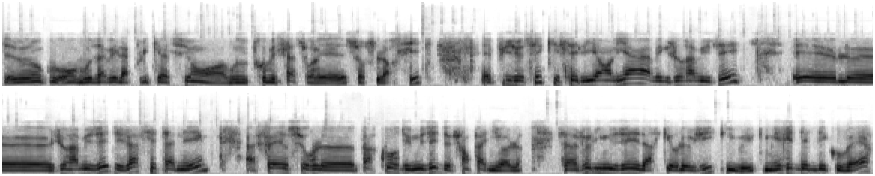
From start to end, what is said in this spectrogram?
Donc, vous avez l'application, vous trouvez ça sur, les, sur leur site. Et puis, je sais qu'il s'est lié en lien avec Jura Musée. Et le Jura Musée, déjà cette année, a fait sur le parcours du musée de Champagnol. C'est un joli musée d'archéologie qui, qui mérite d'être découvert.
